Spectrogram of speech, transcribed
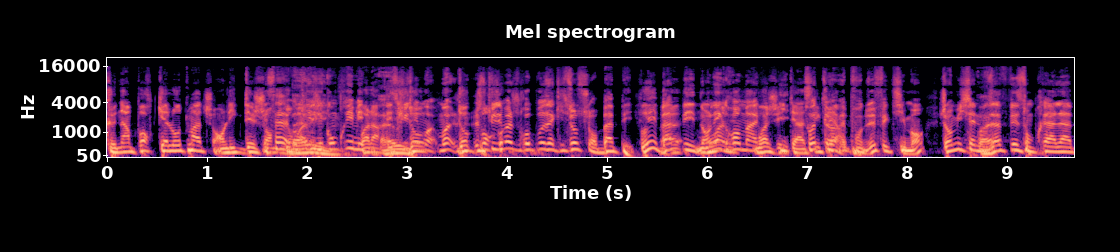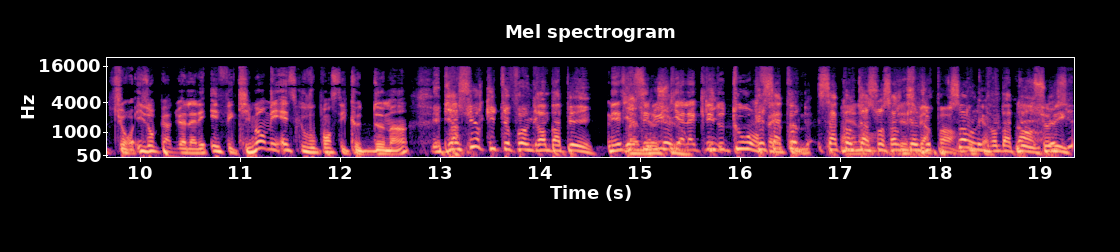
que n'importe quel autre match en Ligue des Champions. bah, oui. J'ai compris, mais Voilà. excusez-moi, moi, excusez-moi, je repose la question sur Bappé. Oui, bah, Bappé, dans moi, les grands matchs, moi, assez toi, tu as clair. répondu, effectivement. Jean-Michel Ouais. nous a fait son préalable sur, ils ont perdu à l'aller, effectivement, mais est-ce que vous pensez que demain, Mais bien sûr qu'il te faut un grand Mbappé. mais est-ce que Bien c'est lui sûr. qui a la clé de tout, en que ça fait? compte, ça compte à non, j'espère pas, en 75% tout les grands Mbappé. Non, celui,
